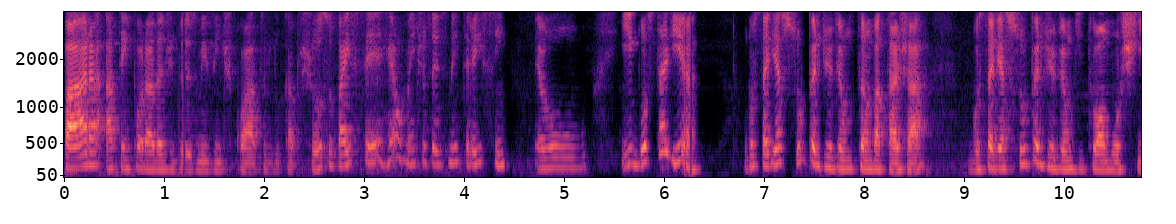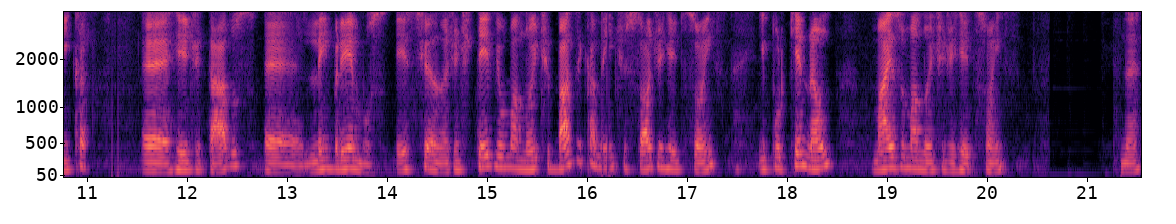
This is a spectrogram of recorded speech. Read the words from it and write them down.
para a temporada de 2024 do Caprichoso vai ser realmente o 2003, sim. Eu e gostaria, gostaria super de ver um Tambatajá, gostaria super de ver um Ritual Mochica é, reeditados. É, lembremos, este ano a gente teve uma noite basicamente só de reedições e por que não mais uma noite de reedições, né?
